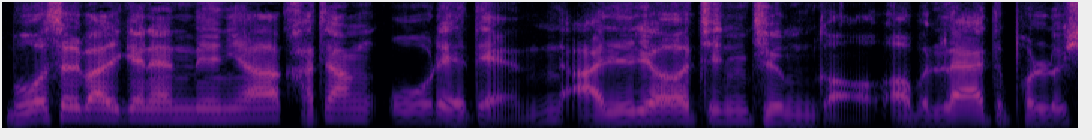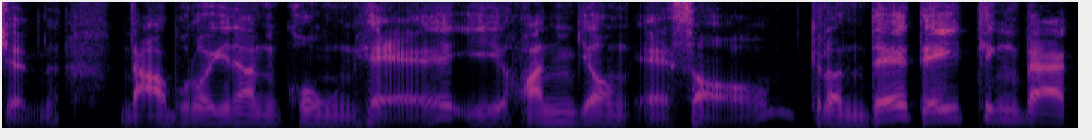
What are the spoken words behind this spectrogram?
무엇을 발견했느냐 가장 오래된 알려진 증거 of lead pollution 나무로 인한 공해 이 환경에서 그런데 dating back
